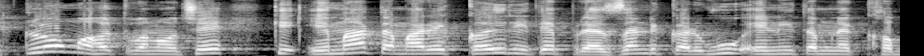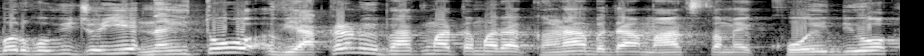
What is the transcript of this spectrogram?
એટલો મહત્વનો છે કે એમાં તમારે કઈ રીતે પ્રેઝન્ટ કરવું એની તમને ખબર હોવી જોઈએ. નહીં તો વ્યાકરણ વિભાગમાં તમારા ઘણા બધા માર્ક્સ તમે ખોઈ દો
